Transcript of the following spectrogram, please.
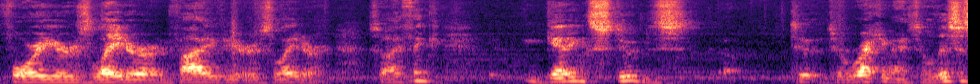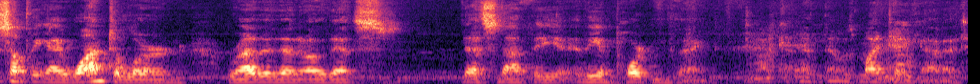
four years later and five years later. So I think getting students to, to recognize, well, this is something I want to learn rather than, oh, that's that's not the the important thing. Okay. That, that was my take on it.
